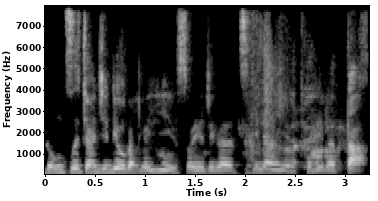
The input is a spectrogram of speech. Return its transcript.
融资将近六百个亿，所以这个资金量也特别的大。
